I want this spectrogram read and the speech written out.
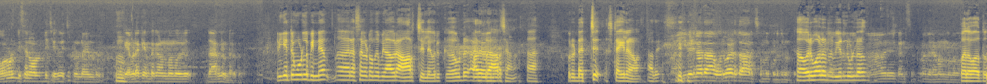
ഓവറോൾ ഡിസൈൻ ഓൾറെഡി ചെയ്ത് വെച്ചിട്ടുണ്ടായിരുന്നു. എവിടെയൊക്കെ എന്തൊക്കെ ഒരു ധാരണ ഉണ്ടായിരുന്നു. എനിക്ക് ഏറ്റവും കൂടുതൽ പിന്നെ രസമായിട്ട് പിന്നെ ആ ഒരു ആർച്ച് ഇല്ലേ ഒരു കേർവ്ഡ് ആർച്ചാണ് ആ. ഒരു ഡച്ച് സ്റ്റൈലാണ്. അതെ. ഈ വീടിനകത്ത് ആ ഒരുപാട് ആർച്ച് നമ്മൾ കൊടുത്തിട്ടുണ്ട്. ആ, ഒരുപാട് വീടിന്റെ ഉള്ളിൽ ആ ഒരു കൺസെപ്റ്റ് വരണം എന്നുള്ളത്. പല ഭാഗത്ത്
